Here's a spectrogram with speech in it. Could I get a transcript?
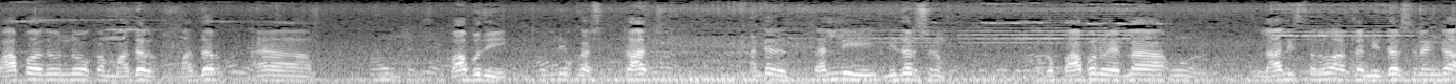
పాపదున్న ఒక మదర్ మదర్ బాబుది ఒక స్టాచ్ అంటే తల్లి నిదర్శనం. ఒక పాపను ఎట్లా లాలిస్తుందో అట్లా నిదర్శనంగా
